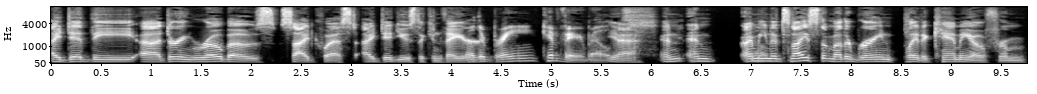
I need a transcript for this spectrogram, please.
i did the uh during robo's side quest i did use the conveyor Mother Brain conveyor belts. Yeah, and and I mean it's nice that Mother Brain played a cameo from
